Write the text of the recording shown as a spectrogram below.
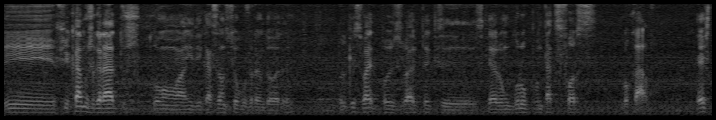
e ficamos gratos com a indicação do seu governador, porque isso vai depois vai ter que se criar um grupo, um task force local. Este,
